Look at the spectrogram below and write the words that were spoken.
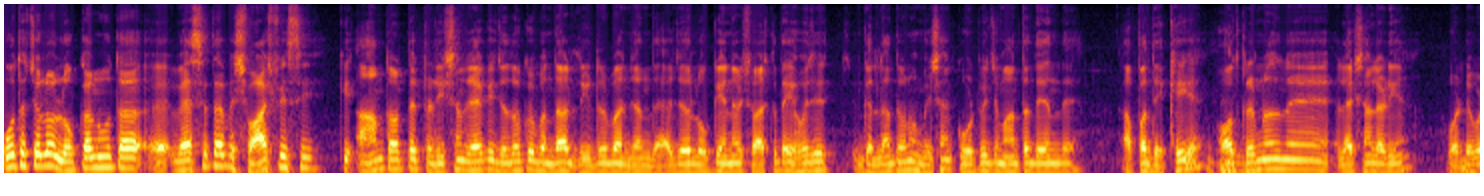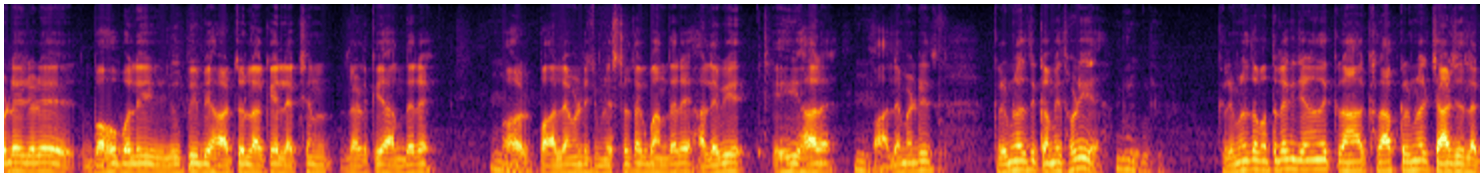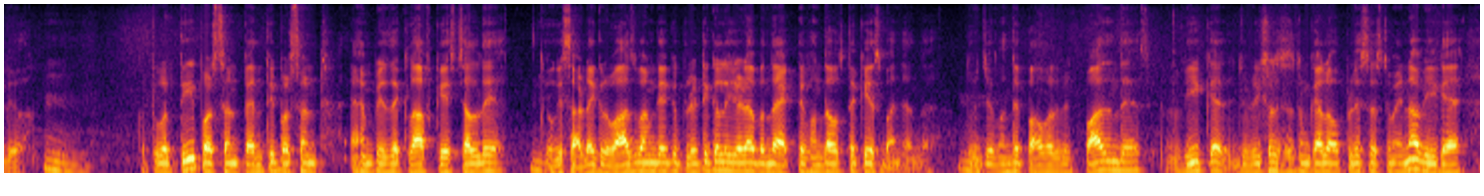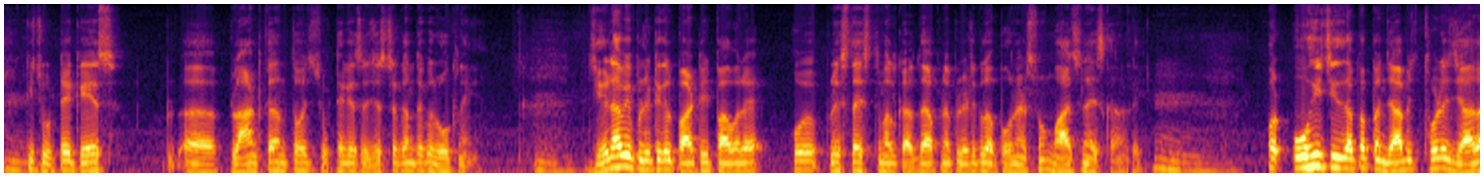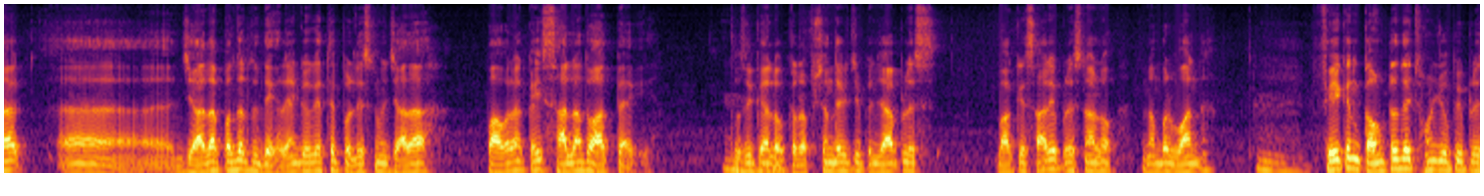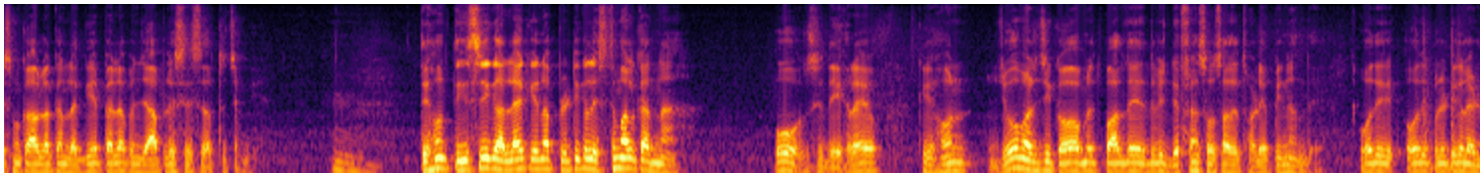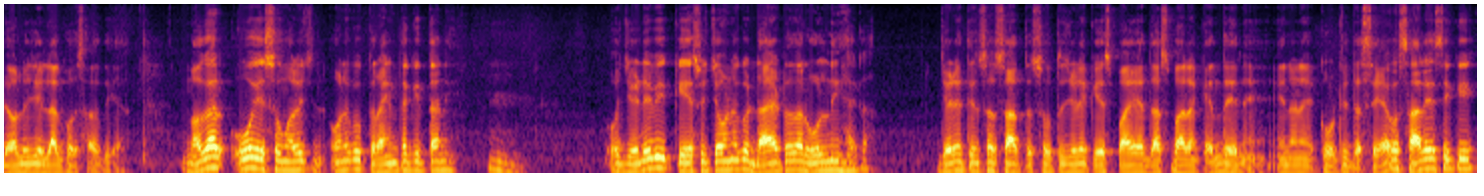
ਉਹ ਤਾਂ ਚਲੋ ਲੋਕਾਂ ਨੂੰ ਤਾਂ ਵੈਸੇ ਤਾਂ ਵਿਸ਼ਵਾਸ ਵੀ ਸੀ ਕਿ ਆਮ ਤੌਰ ਤੇ ਟ੍ਰੈਡੀਸ਼ਨ ਰਿਹਾ ਕਿ ਜਦੋਂ ਕੋਈ ਬੰਦਾ ਲੀਡਰ ਬਣ ਜਾਂਦਾ ਹੈ ਜਦੋਂ ਲੋਕੀ ਇਹਨਾਂ ਵਿਸ਼ਵਾਸ ਕਰਦੇ ਇਹੋ ਜਿਹੇ ਗੱਲਾਂ ਤੇ ਉਹਨੂੰ ਹਮੇਸ਼ਾ ਕੋਰਟ ਵਿੱਚ ਜ਼ਮਾਨਤ ਦੇ ਦਿੰਦੇ ਆ। ਆਪਾਂ ਦੇਖਿਆ ਹੀ ਹੈ ਬਹੁਤ ਕ੍ਰਿਮੀਨਲ ਨੇ ਇਲੈਕਸ਼ਨ ਲੜੀਆਂ ਵੱਡੇ ਵੱਡੇ ਜਿਹੜੇ ਬਾਹੂਬਲੀ ਯੂਪੀ ਬਿਹਾਰ ਤੋਂ ਲਾ ਕੇ ਇਲੈਕਸ਼ਨ ਲੜ ਕੇ ਆਉਂਦੇ ਰਹੇ ਔਰ ਪਾਰਲੀਮੈਂਟ ਵਿੱਚ ਮਿਨਿਸਟਰ ਤੱਕ ਬਣਦੇ ਰਹੇ ਹਾਲੇ ਵੀ ਇਹੀ ਹਾਲ ਹੈ। ਪਾਰਲੀਮੈਂਟ ਵਿੱਚ ਕ੍ਰਿਮੀਨਲ ਦੀ ਕਮੀ ਥੋੜੀ ਹੈ। ਬਿਲਕੁਲ ਕ੍ਰਿਮੀਨਲ ਦਾ ਮਤਲਬ ਹੈ ਕਿ ਜਿਹਨਾਂ ਦੇ ਖਿਲਾਫ ਕ੍ਰਿਮੀਨਲ ਚਾਰजेस ਲੱਗੇ ਹੋ। ਹੂੰ ਘੱਟੋ ਘੱਟ 30% 35% ਐਮਪੀਜ਼ ਦੇ ਖਿਲਾਫ ਕੇਸ ਚੱਲਦੇ ਆ ਕਿਉਂਕਿ ਸਾਡਾ ਇੱਕ ਰਿਵਾਜ ਬਣ ਗਿਆ ਕਿ ਪੋਲੀਟੀਕਲੀ ਜਿਹੜਾ ਬੰਦਾ ਐਕਟਿਵ ਹੁੰਦਾ ਉਸ ਤੇ ਕੇਸ ਬਣ ਜਾਂਦਾ। ਦੂਜੇ ਬੰਦੇ ਪਾਵਰ ਵਿੱਚ ਪਾ ਦਿੰਦੇ ਵੀਕ ਹੈ ਜੁਡੀਸ਼ੀਅਲ ਸਿਸਟਮ ਕਹਿ ਲਓ ਪੁਲਿਸ ਸਿਸਟਮ ਇੰਨਾ ਵੀਕ ਹੈ ਕਿ ਝੂਠੇ ਕੇਸ ਪਲਾਂਟ ਕਰਨ ਤੋਂ ਝੂਠੇ ਕੇਸ ਰਜਿਸਟਰ ਕਰਨ ਤੋਂ ਕੋਈ ਰੋਕ ਨਹੀਂ। ਜਿਹੜਾ ਵੀ ਪੋਲੀਟੀਕਲ ਪਾਰਟੀ ਪਾਵਰ ਹੈ ਉਹ ਪੁਲਿਸ ਦਾ ਇਸਤੇਮਾਲ ਕਰਦਾ ਆਪਣੇ ਪੋਲੀਟੀਕਲ ਓਪੋਨੈਂਟਸ ਨੂੰ ਮਾਰਜਨਾਈਜ਼ ਕਰਨ ਲਈ। ਔਰ ਉਹੀ ਚੀਜ਼ ਆਪਾਂ ਪੰਜਾਬ ਵਿੱਚ ਥੋੜੇ ਜ਼ਿਆਦਾ ਜ਼ਿਆਦਾ ਪੱਧਰ ਤੇ ਦੇਖ ਰਹੇ ਹਾਂ ਕਿਉਂਕਿ ਇੱਥੇ ਪੁਲਿਸ ਨੂੰ ਜ਼ਿਆਦਾ ਪਾਵਰਾਂ ਕਈ ਸਾਲਾਂ ਤੋਂ ਆਦਤ ਪੈ ਗਈ ਤੁਸੀਂ ਕਹਿ ਲਓ ਕਰਪਸ਼ਨ ਦੇ ਵਿੱਚ ਪੰਜਾਬ ਪੁਲਿਸ, ਬਾਕੀ ਸਾਰੇ ਪੁਲਿਸ ਨਾਲੋਂ ਨੰਬਰ 1 ਹੈ। ਫੇਕ ਐਨਕਾਊਂਟਰ ਦੇ ਵਿੱਚ ਹੁਣ ਯੂਪੀ ਪੁਲਿਸ ਮੁਕਾਬਲਾ ਕਰਨ ਲੱਗੀ ਹੈ। ਪਹਿਲਾਂ ਪੰਜਾਬ ਪੁਲਿਸ ਇਸ ਸਭ ਤੋਂ ਚੰਗੀ ਹੂੰ। ਤੇ ਹੁਣ ਤੀਸਰੀ ਗੱਲ ਹੈ ਕਿ ਇਹਨਾਂ ਪੋਲੀਟੀਕਲ ਇਸਤੇਮਾਲ ਕਰਨਾ, ਉਹ ਤੁਸੀਂ ਦੇਖ ਰਹੇ ਹੋ। ਕਿ ਹੁਣ ਜੋ ਮਰਜ਼ੀ ਕਹੋ ਅੰਮ੍ਰਿਤਪਾਲ ਦੇ ਇਹਦੇ ਵਿੱਚ ਡਿਫਰੈਂਸ ਹੋ ਸਕਦਾ ਤੁਹਾਡੇ ਓਪੀਨੀਅਨ ਦੇ। ਉਹਦੀ ਉਹਦੀ ਪੋਲੀਟੀਕਲ ਆਈਡੀਓਲੋਜੀ ਅਲੱਗ ਹੋ ਸਕਦੀ ਹੈ ਮਗਰ ਉਹ ਇਸ ਉਮਰ ਵਿੱਚ ਉਹਨੇ ਕੋਈ ਕ੍ਰਾਈਮ ਤਾਂ ਕੀਤਾ ਨਹੀਂ। ਹੂੰ। ਉਹ ਜਿਹੜੇ ਵੀ ਕੇਸ ਵਿੱਚ ਉਹਨੇ ਕੋਈ ਡਾਇਟ ਉਹਦਾ ਰੋਲ ਨਹੀਂ ਹੈਗਾ। ਜਿਹੜੇ 307 ਸੁੱਤ ਜਿਹੜੇ ਕੇਸ ਪਾਏ ਆ 10 12 ਕਹਿੰਦੇ ਨੇ ਇਹਨਾਂ ਨੇ ਕੋਰਟ ਵਿੱਚ ਦੱਸਿਆ ਉਹ ਸਾਰੇ ਸੀ ਕਿ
